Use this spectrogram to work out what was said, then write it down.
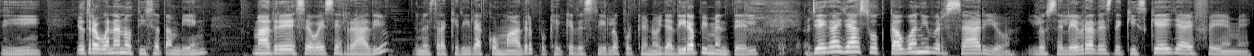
Sí, y otra buena noticia también, Madre SOS Radio, de nuestra querida comadre, porque hay que decirlo, porque no, Yadira Pimentel, llega ya a su octavo aniversario y lo celebra desde Quisqueya FM.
